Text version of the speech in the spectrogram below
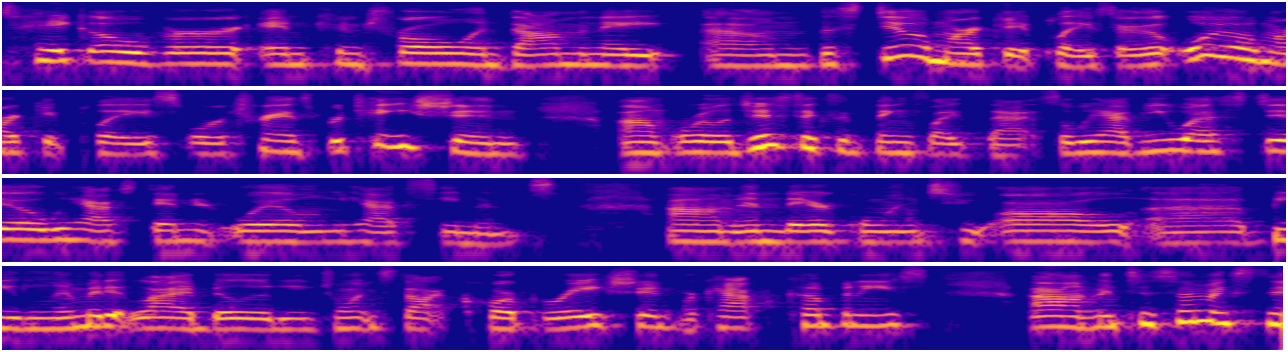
take over and control and dominate um, the steel marketplace or the oil marketplace or transportation um, or logistics and things like that. So we have US Steel, we have Standard Oil, and we have Siemens. Um, and they're going to all uh, be limited liability joint stock corporation or cap companies. Um, and to some extent,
